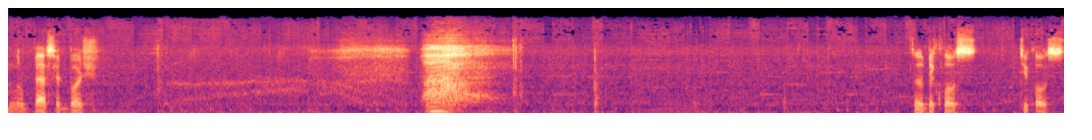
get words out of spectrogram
Little bastard bush. A bit close. Too close.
